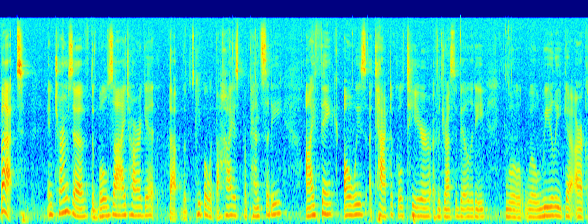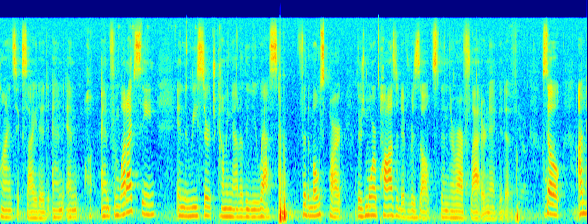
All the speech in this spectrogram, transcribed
But in terms of the bullseye target, the, the people with the highest propensity, I think always a tactical tier of addressability will, will really get our clients excited. And, and, and from what I've seen in the research coming out of the US, for the most part, there's more positive results than there are flat or negative. So I'm,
